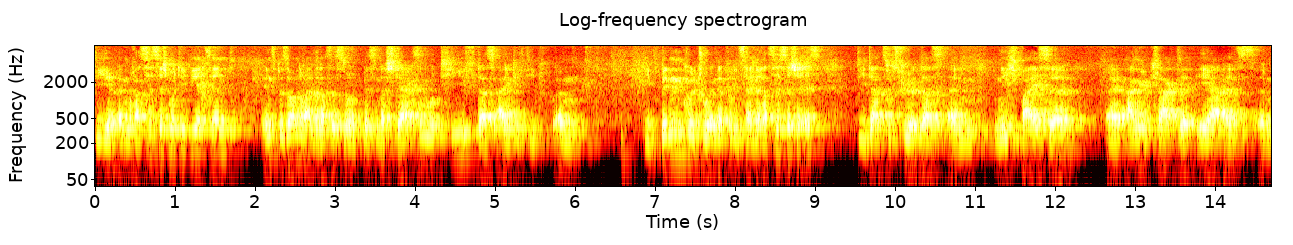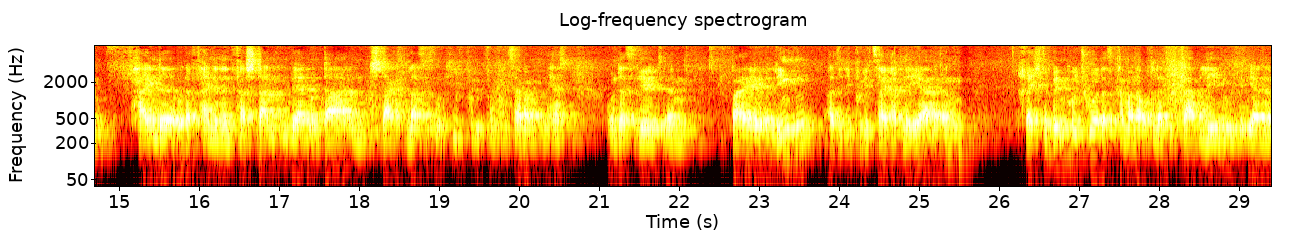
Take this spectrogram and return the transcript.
die ähm, rassistisch motiviert sind. Insbesondere, also das ist so ein bisschen das stärkste Motiv, dass eigentlich die, ähm, die Binnenkultur in der Polizei eine rassistische ist, die dazu führt, dass ähm, nicht weiße äh, Angeklagte eher als ähm, Feinde oder Feindinnen verstanden werden und da ein starkes Belastungsmotiv von Polizeibeamten herrscht. Und das gilt ähm, bei Linken, also die Polizei hat eine eher ähm, rechte Binnenkultur, das kann man auch relativ klar belegen, eher, eine,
